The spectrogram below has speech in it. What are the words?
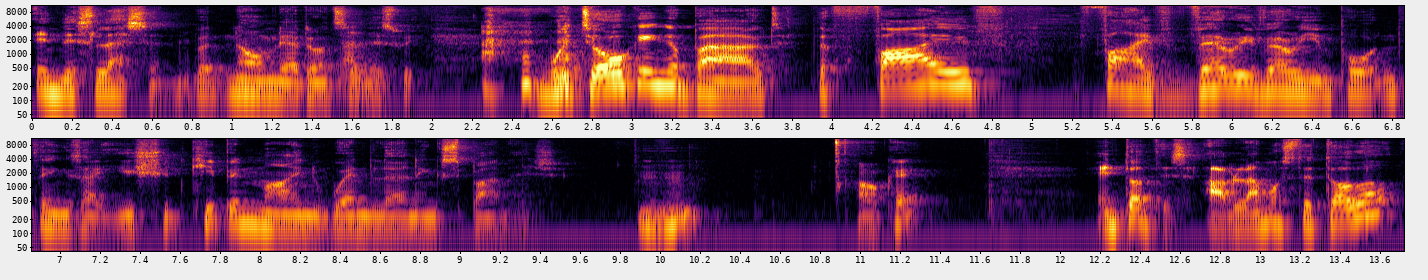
in this lesson, but normally I don't say this week. We're talking about the five, five very very important things that you should keep in mind when learning Spanish. Mhm. Okay. Entonces hablamos de todo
